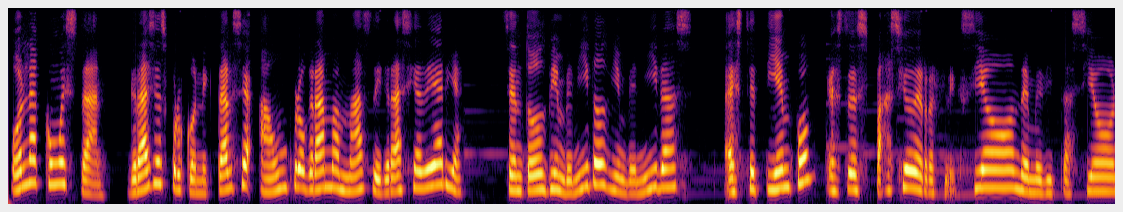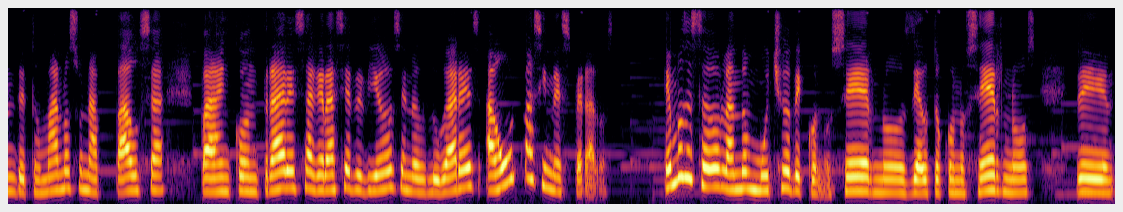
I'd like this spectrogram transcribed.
Hola, ¿cómo están? Gracias por conectarse a un programa más de Gracia Diaria. Sean todos bienvenidos, bienvenidas a este tiempo, este espacio de reflexión, de meditación, de tomarnos una pausa para encontrar esa gracia de Dios en los lugares aún más inesperados. Hemos estado hablando mucho de conocernos, de autoconocernos, de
